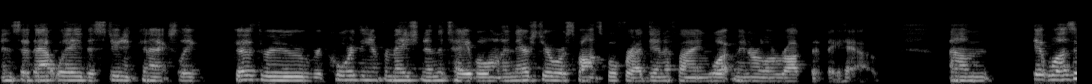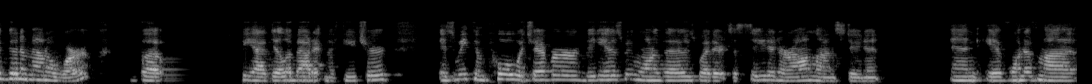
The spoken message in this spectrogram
And so that way the student can actually go through, record the information in the table, and they're still responsible for identifying what mineral or rock that they have. Um, it was a good amount of work, but the ideal about it in the future is we can pull whichever videos we want of those, whether it's a seated or online student. And if one of my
